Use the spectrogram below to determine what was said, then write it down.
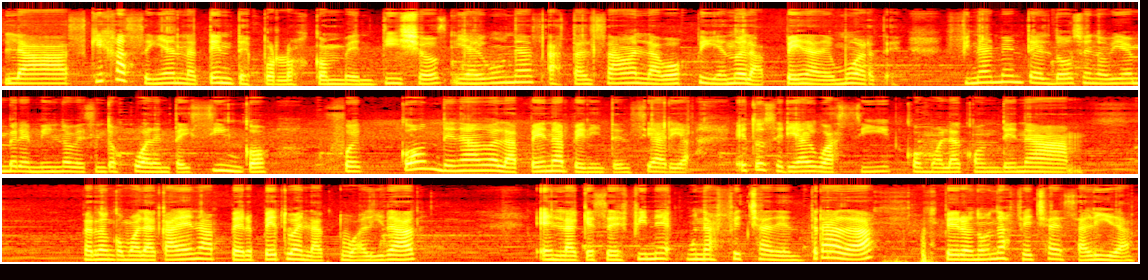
Las quejas seguían latentes por los conventillos y algunas hasta alzaban la voz pidiendo la pena de muerte. Finalmente, el 12 de noviembre de 1945, fue condenado a la pena penitenciaria. Esto sería algo así como la condena, perdón, como la cadena perpetua en la actualidad, en la que se define una fecha de entrada, pero no una fecha de salida.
